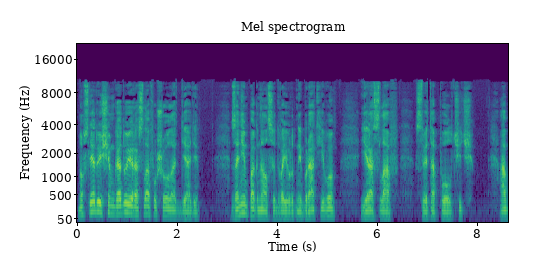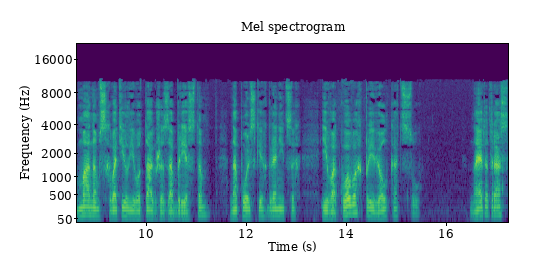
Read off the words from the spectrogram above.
Но в следующем году Ярослав ушел от дяди. За ним погнался двоюродный брат его, Ярослав Святополчич, обманом схватил его также за Брестом, на польских границах и в оковах привел к отцу. На этот раз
